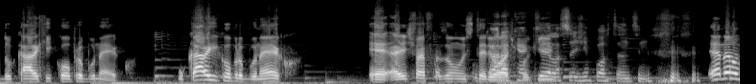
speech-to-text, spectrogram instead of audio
do cara que compra boneco. O cara que compra boneco, é, a gente vai fazer um estereótipo o cara quer aqui. que ela seja importante, né? É, não,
